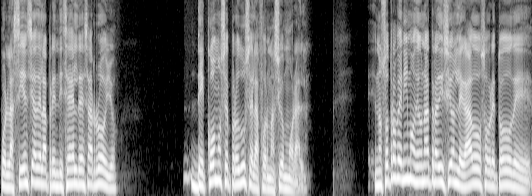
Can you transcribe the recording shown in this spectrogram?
por la ciencia del aprendizaje y el desarrollo de cómo se produce la formación moral. Nosotros venimos de una tradición legado sobre todo de,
